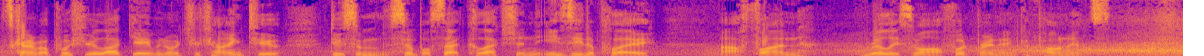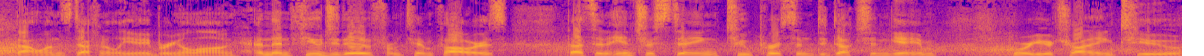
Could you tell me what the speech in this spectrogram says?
it's kind of a push your luck game in which you're trying to do some simple set collection, easy to play, uh, fun, really small footprint and components. That one's definitely a bring along. And then Fugitive from Tim Fowers. That's an interesting two person deduction game where you're trying to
